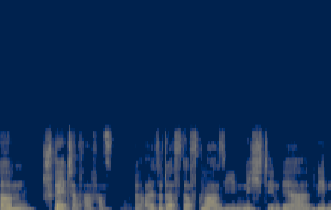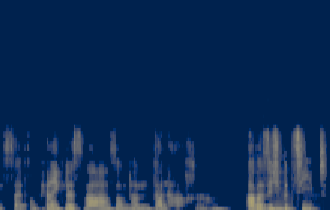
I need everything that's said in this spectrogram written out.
ähm, später verfasst wurde. Also dass das mhm. quasi mhm. nicht in der Lebenszeit von Perikles war, sondern danach. Aber sich mhm. bezieht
